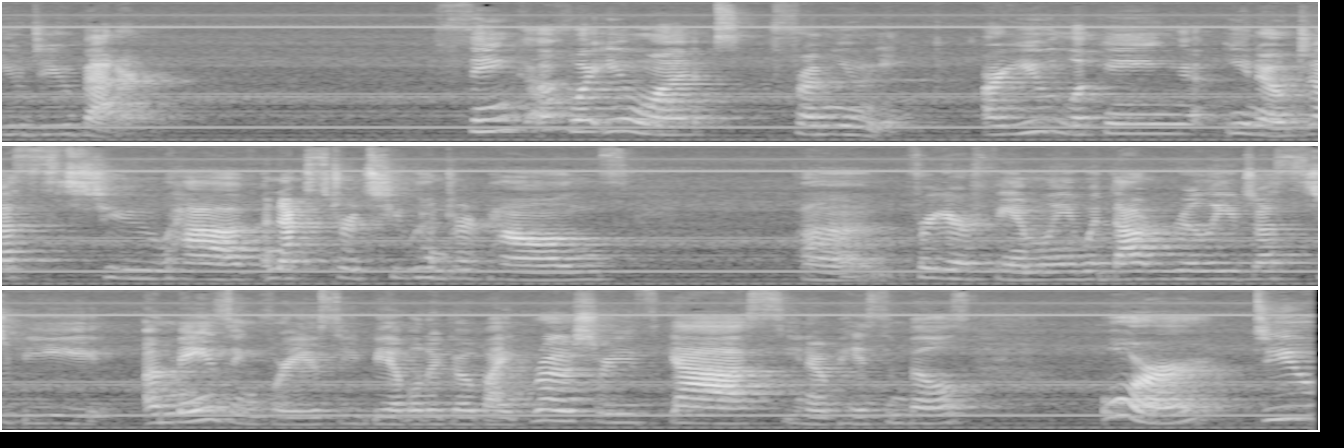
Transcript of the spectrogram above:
you do better. Think of what you want from Younique. Are you looking, you know, just to have an extra 200 pounds um, for your family? Would that really just be amazing for you so you'd be able to go buy groceries, gas, you know, pay some bills? Or do you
